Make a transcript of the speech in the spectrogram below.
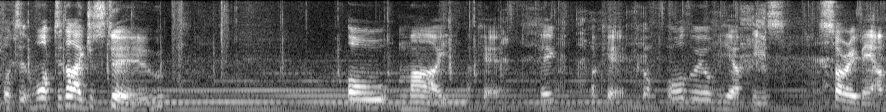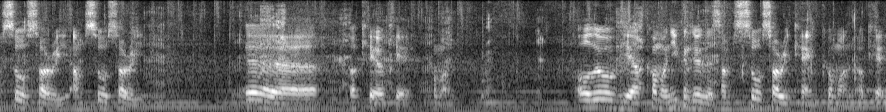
What did, what did I just do? Oh my. Okay. Pig. Okay. Come all the way over here, please. Sorry, mate. I'm so sorry. I'm so sorry. Uh, okay, okay. Come on. All over here. Come on, you can do this. I'm so sorry, King. Come on. Okay.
